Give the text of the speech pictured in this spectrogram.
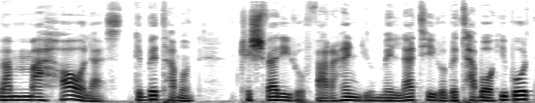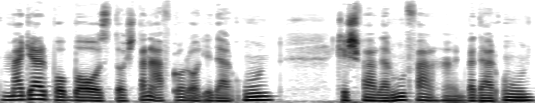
و محال است که بتوان کشوری رو فرهنگی و ملتی رو به تباهی برد مگر با باز داشتن افکار عالیه در اون کشور در اون فرهنگ و در اون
